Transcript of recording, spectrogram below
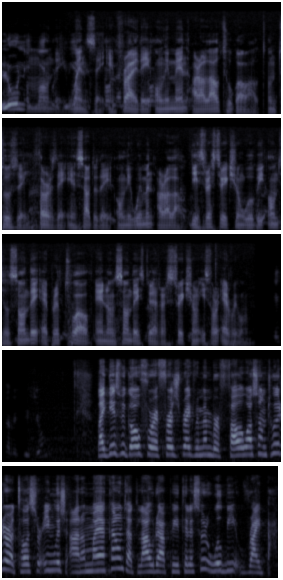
On Monday, Wednesday, and Friday, only men are allowed to go out. On Tuesday, Thursday, and Saturday, only women are allowed. This restriction will be until Sunday, April 12, and on Sundays, the restriction is for everyone. Like this, we go for a first break. Remember, follow us on Twitter at Telesur English and on my account at Laura P. Telesur. We'll be right back.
